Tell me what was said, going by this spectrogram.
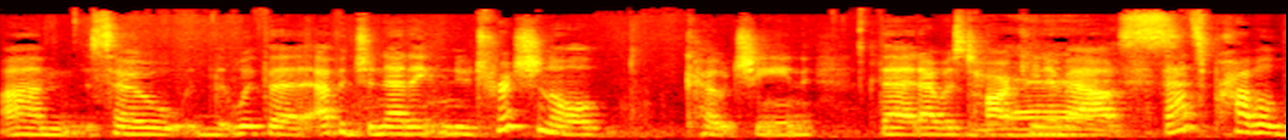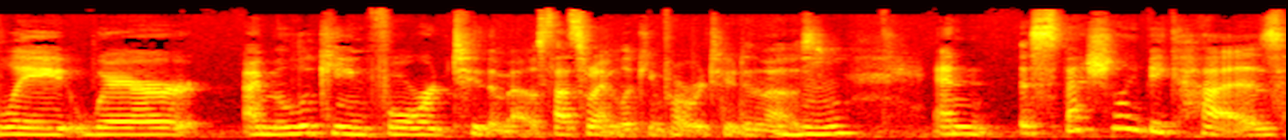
um, so th- with the epigenetic nutritional coaching that I was talking about that's probably where I'm looking forward to the most that's what I'm looking forward to the most Mm-hmm. and especially because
